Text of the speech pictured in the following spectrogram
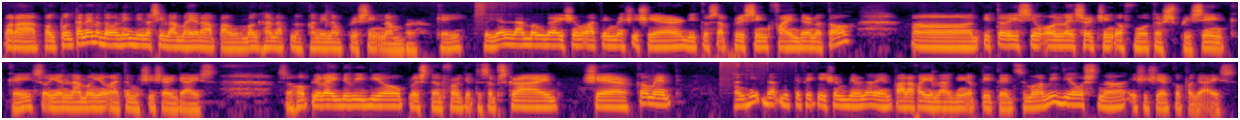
Para pagpunta nila doon, hindi na sila mahirapang maghanap ng kanilang precinct number. Okay? So yan lamang guys yung ating may share dito sa precinct finder na to. Uh, ito is yung online searching of voters precinct. Okay? So yan lamang yung ating may share guys. So hope you like the video. Please don't forget to subscribe share, comment, and hit that notification bell na rin para kayo laging updated sa mga videos na isi-share ko pa guys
